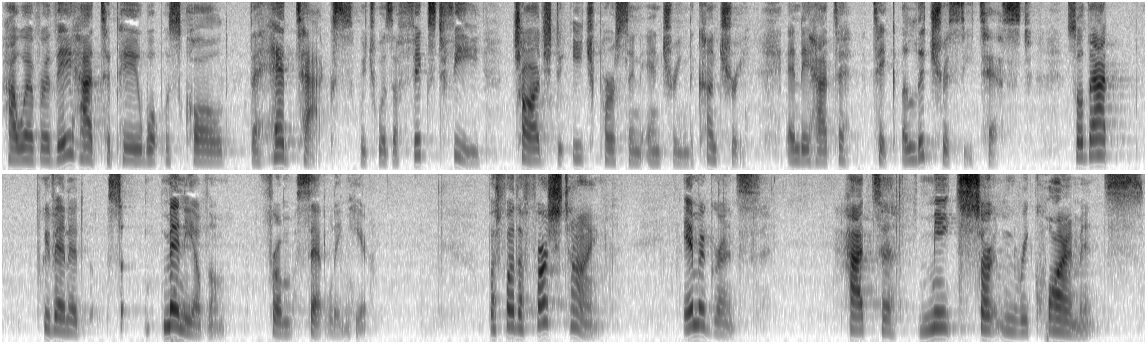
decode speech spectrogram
However, they had to pay what was called the head tax, which was a fixed fee charged to each person entering the country. And they had to take a literacy test. So that prevented many of them from settling here. But for the first time, immigrants had to meet certain requirements,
